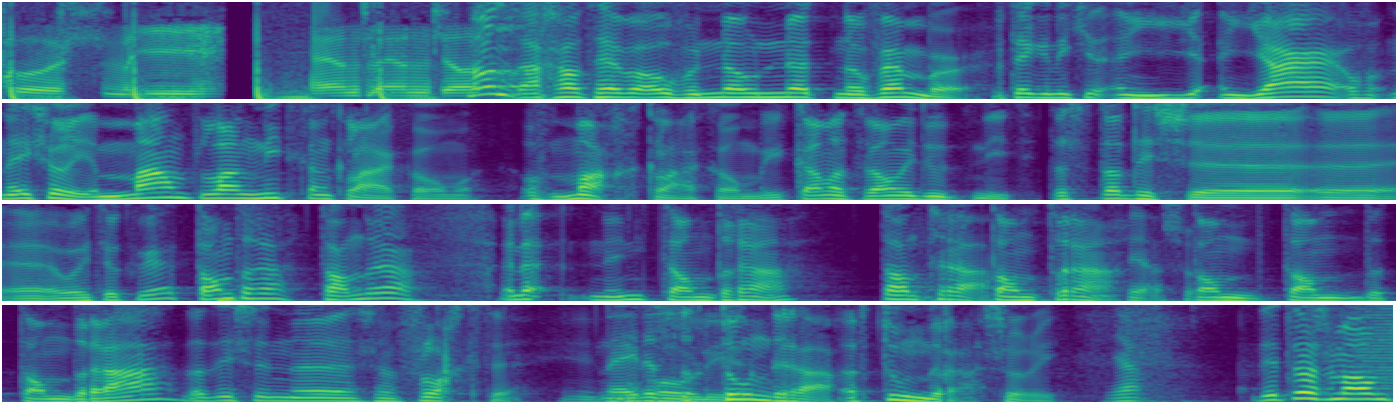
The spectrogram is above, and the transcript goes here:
Push me. And then just Daar gaan we het hebben over No Nut November. betekent dat je een, ja- een jaar, of nee, sorry, een maand lang niet kan klaarkomen. Of mag klaarkomen. Je kan het wel, maar je doet het niet. Dat is, dat is eh, eh, eh, hoe heet het ook weer? Tantra? Tandra. En, nee, niet Tantra. Tantra. Tantra. Ja, sorry. Tan, tan, de Tandra, dat is een, eh, is een vlakte. in Nee, dat is de. Toendra. Of Toendra, sorry. Ja. Dit was Mand.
